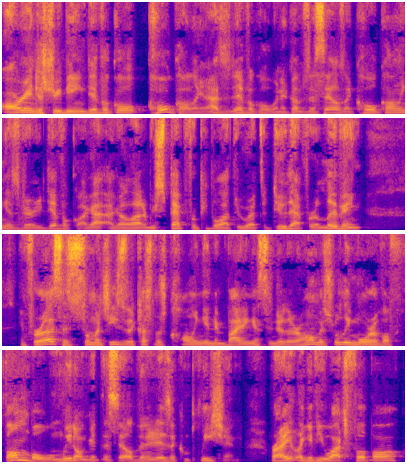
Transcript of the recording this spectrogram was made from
our industry being difficult, cold calling, that's difficult when it comes to sales. Like cold calling is very difficult. I got, I got a lot of respect for people out there who have to do that for a living and for us, it's so much easier. The customer's calling and inviting us into their home. It's really more of a fumble when we don't get the sale than it is a completion, right? Like if you watch football,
